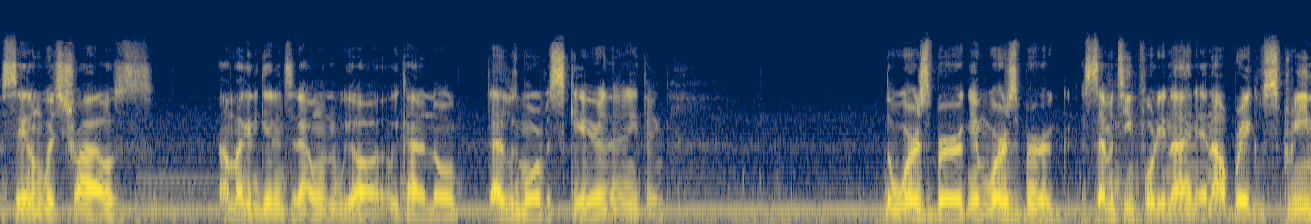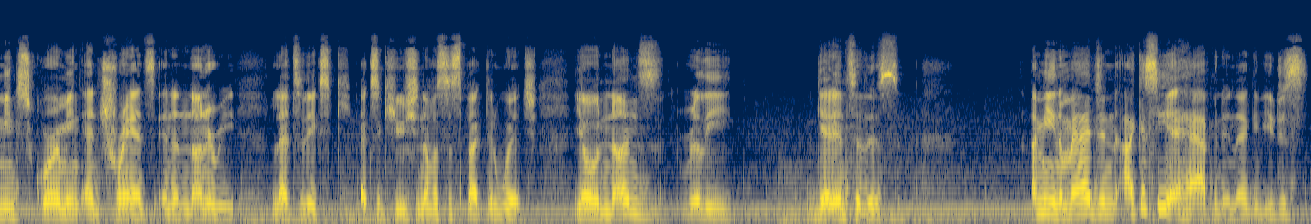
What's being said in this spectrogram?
Salem witch trials. I'm not gonna get into that one. We all we kind of know that was more of a scare than anything. The Wurzburg in Wurzburg, 1749, an outbreak of screaming, squirming, and trance in a nunnery led to the ex- execution of a suspected witch. Yo, nuns really get into this. I mean, imagine, I can see it happening. Like, if you just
